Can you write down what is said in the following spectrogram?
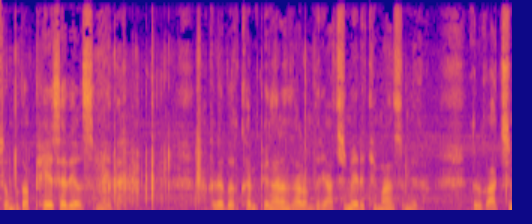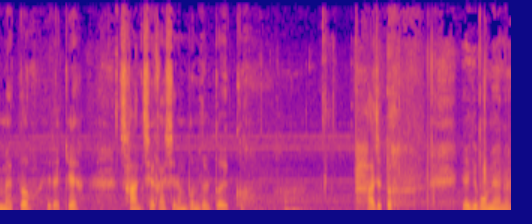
전부 다 폐쇄되었습니다. 그래도 캠핑하는 사람들이 아침에 이렇게 많습니다. 그리고 아침에 또 이렇게 산책하시는 분들도 있고 어, 아직도 여기 보면은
